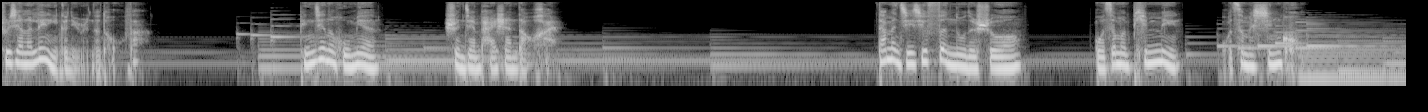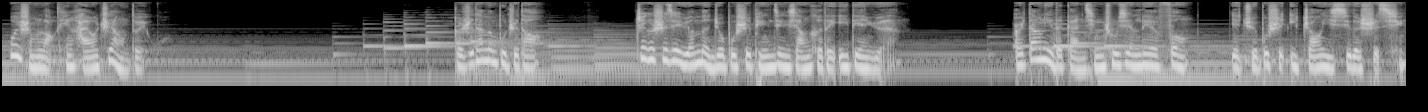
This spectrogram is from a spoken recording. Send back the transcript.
出现了另一个女人的头发。平静的湖面，瞬间排山倒海。他们极其愤怒地说：“我这么拼命，我这么辛苦，为什么老天还要这样对我？”可是他们不知道，这个世界原本就不是平静祥和的伊甸园，而当你的感情出现裂缝，也绝不是一朝一夕的事情。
